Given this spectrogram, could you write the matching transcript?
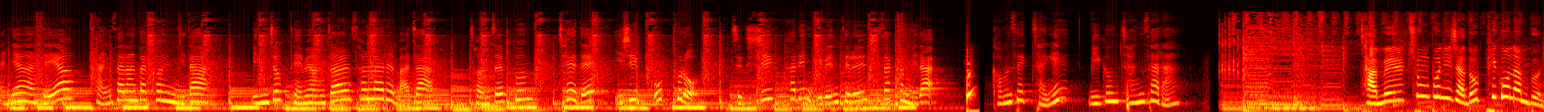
안녕하세요. 장사랑닷컴입니다. 민족 대명절 설날을 맞아 전 제품 최대 25% 즉시 할인 이벤트를 시작합니다. 검색창에 미궁 장사랑. 잠을 충분히 자도 피곤한 분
